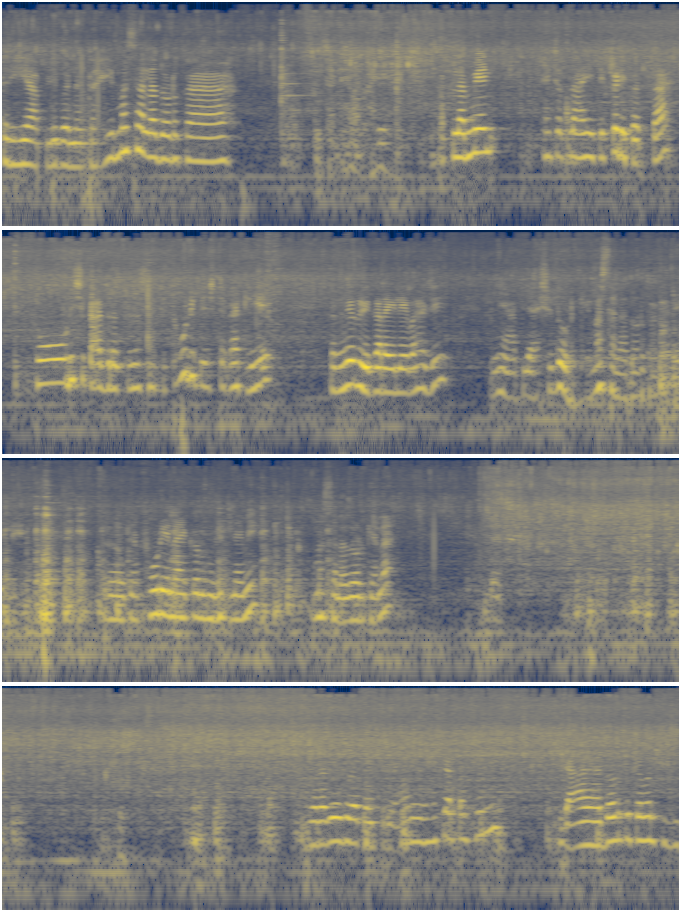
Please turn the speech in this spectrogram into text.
तर ही आपली बनत आहे. मसाला दोडका. त्यासाठी आहे आपला मेन ह्याच्यातला आहे ते कढीपत्ता. थोडीशी अद्रक लसूणची थोडी पेस्ट घातली आहे. तर वेगळी करायला आहे भाजी. आणि आपले असे दोडके मसाला दोडका करायला. तर त्या फोडे नाही करून घेतल्या मी मसाला दोडक्याला. जरा वेगळं काहीतरी. आणि ह्याच्यापासून डाळ दोडक्याच्या वरची जी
